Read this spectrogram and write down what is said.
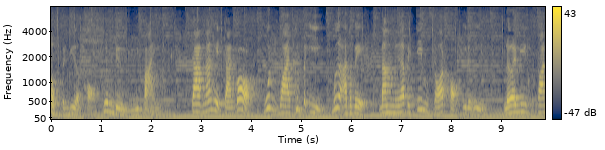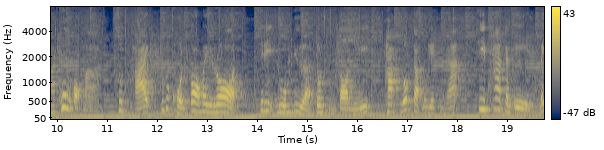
ตกเป็นเหยื่อของเครื่องดื่มนี้ไป จากนั้นเหตุการณ์ก็วุ่นวายขึ้นไปอีก เมื่ออาโตเบะนำเนื้อไปจิ้มซอสของอิโนอิเลยมีควันพุ่งออกมา สุดท้ายทุกๆคนก็ไม่รอด สิริรวมเหยื่อจนถึงตอนนี้หักลบกับโรงเรียนพิงะที่พลาดกันเองไม่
